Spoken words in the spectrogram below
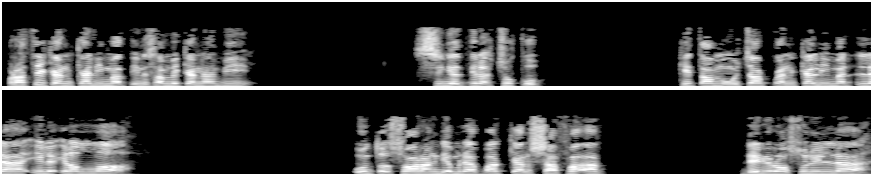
perhatikan kalimat ini sampaikan Nabi sehingga tidak cukup kita mengucapkan kalimat la ilaha illallah untuk seorang dia mendapatkan syafaat dari Rasulullah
